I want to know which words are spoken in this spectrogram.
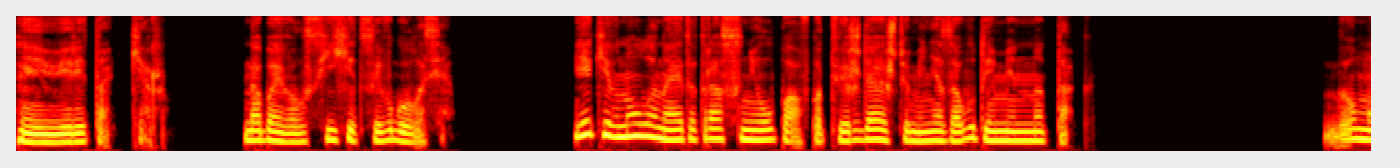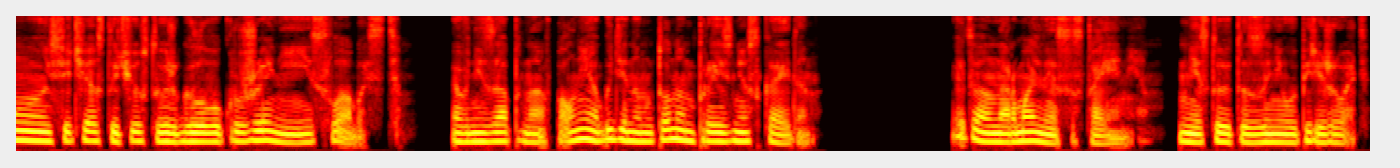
«Эйвери Таккер», — добавил с ехицей в голосе. Я кивнула на этот раз, не упав, подтверждая, что меня зовут именно так. «Думаю, сейчас ты чувствуешь головокружение и слабость», — внезапно, вполне обыденным тоном произнес Кайден. «Это нормальное состояние, не стоит из-за него переживать.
